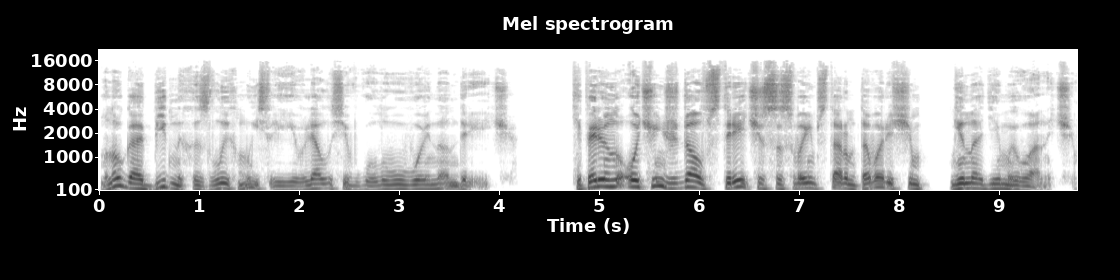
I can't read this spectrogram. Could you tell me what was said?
Много обидных и злых мыслей являлось и в голову воина Андреевича. Теперь он очень ждал встречи со своим старым товарищем Геннадием Ивановичем.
